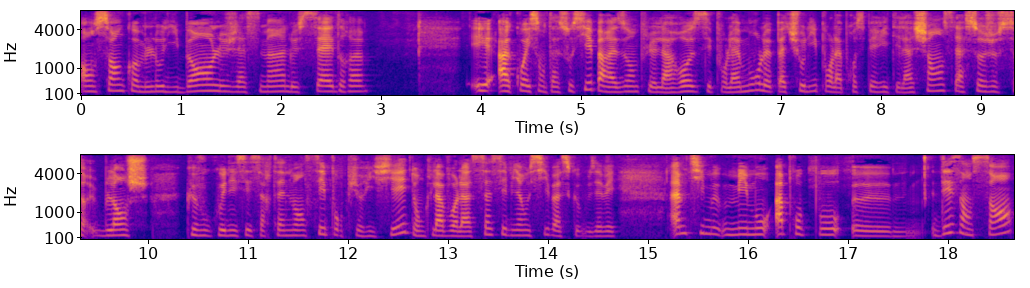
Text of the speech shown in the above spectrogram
encens comme l'oliban, le jasmin, le cèdre, et à quoi ils sont associés? Par exemple, la rose, c'est pour l'amour, le patchouli pour la prospérité, la chance, la sauge blanche que vous connaissez certainement, c'est pour purifier. Donc là, voilà, ça c'est bien aussi parce que vous avez un petit mémo à propos euh, des encens.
